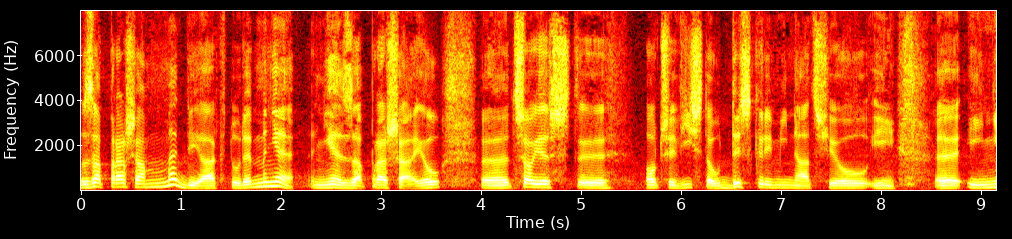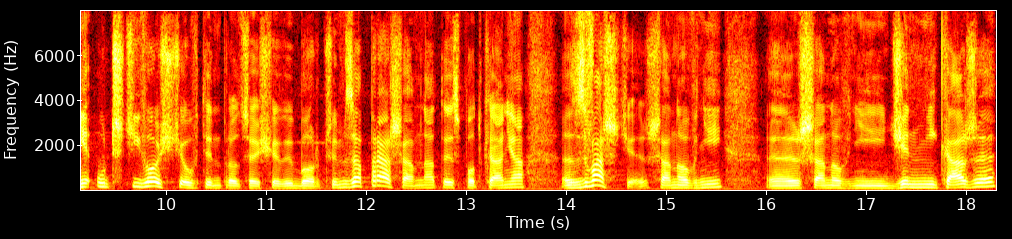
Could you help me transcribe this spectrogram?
Zapraszam media, które mnie nie zapraszają, e, co jest e, oczywistą dyskryminacją i, e, i nieuczciwością w tym procesie wyborczym. Zapraszam na te spotkania. Zważcie, szanowni, e, szanowni dziennikarze,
